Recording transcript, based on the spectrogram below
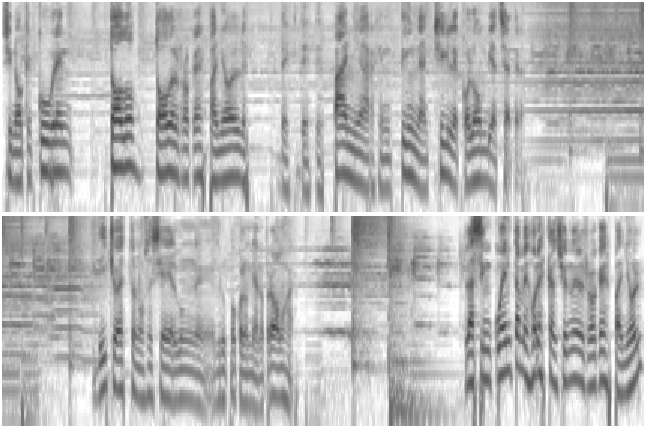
sino que cubren todo, todo el rock en español de- de- desde España, Argentina, Chile, Colombia, etc. Dicho esto, no sé si hay algún eh, grupo colombiano, pero vamos a ver. Las 50 mejores canciones del rock español.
